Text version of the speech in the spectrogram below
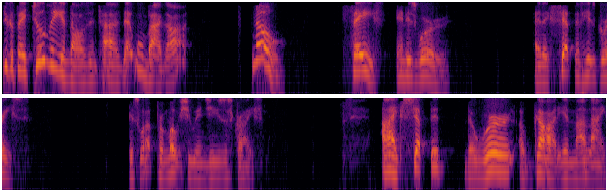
You could pay two million dollars in tithes. That won't buy God. No. Faith in his word and accepting his grace is what promotes you in Jesus Christ. I accepted the word of God in my life.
